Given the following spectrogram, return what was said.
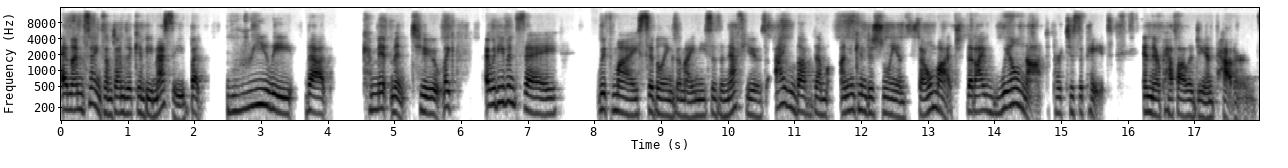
and i'm saying sometimes it can be messy but really that commitment to like I would even say with my siblings and my nieces and nephews, I love them unconditionally and so much that I will not participate in their pathology and patterns.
